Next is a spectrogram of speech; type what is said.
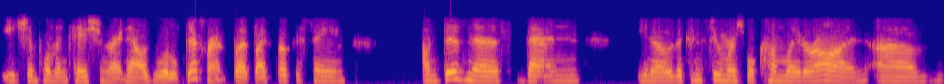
each implementation right now is a little different. But by focusing on business, then you know the consumers will come later on. Um,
